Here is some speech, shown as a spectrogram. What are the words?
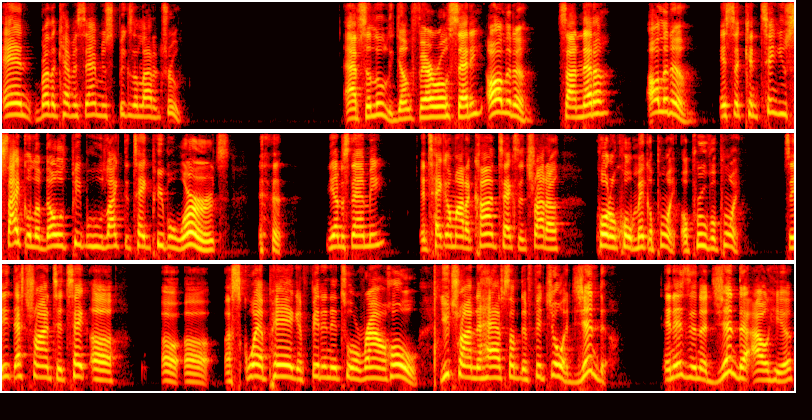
And brother Kevin Samuels speaks a lot of truth. Absolutely. Young Pharaoh, Seti, all of them. Sonetta, all of them. It's a continued cycle of those people who like to take people words, you understand me? And take them out of context and try to quote unquote make a point or prove a point. See, that's trying to take a a, a, a square peg and fit it into a round hole. You trying to have something fit your agenda. And there's an agenda out here.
